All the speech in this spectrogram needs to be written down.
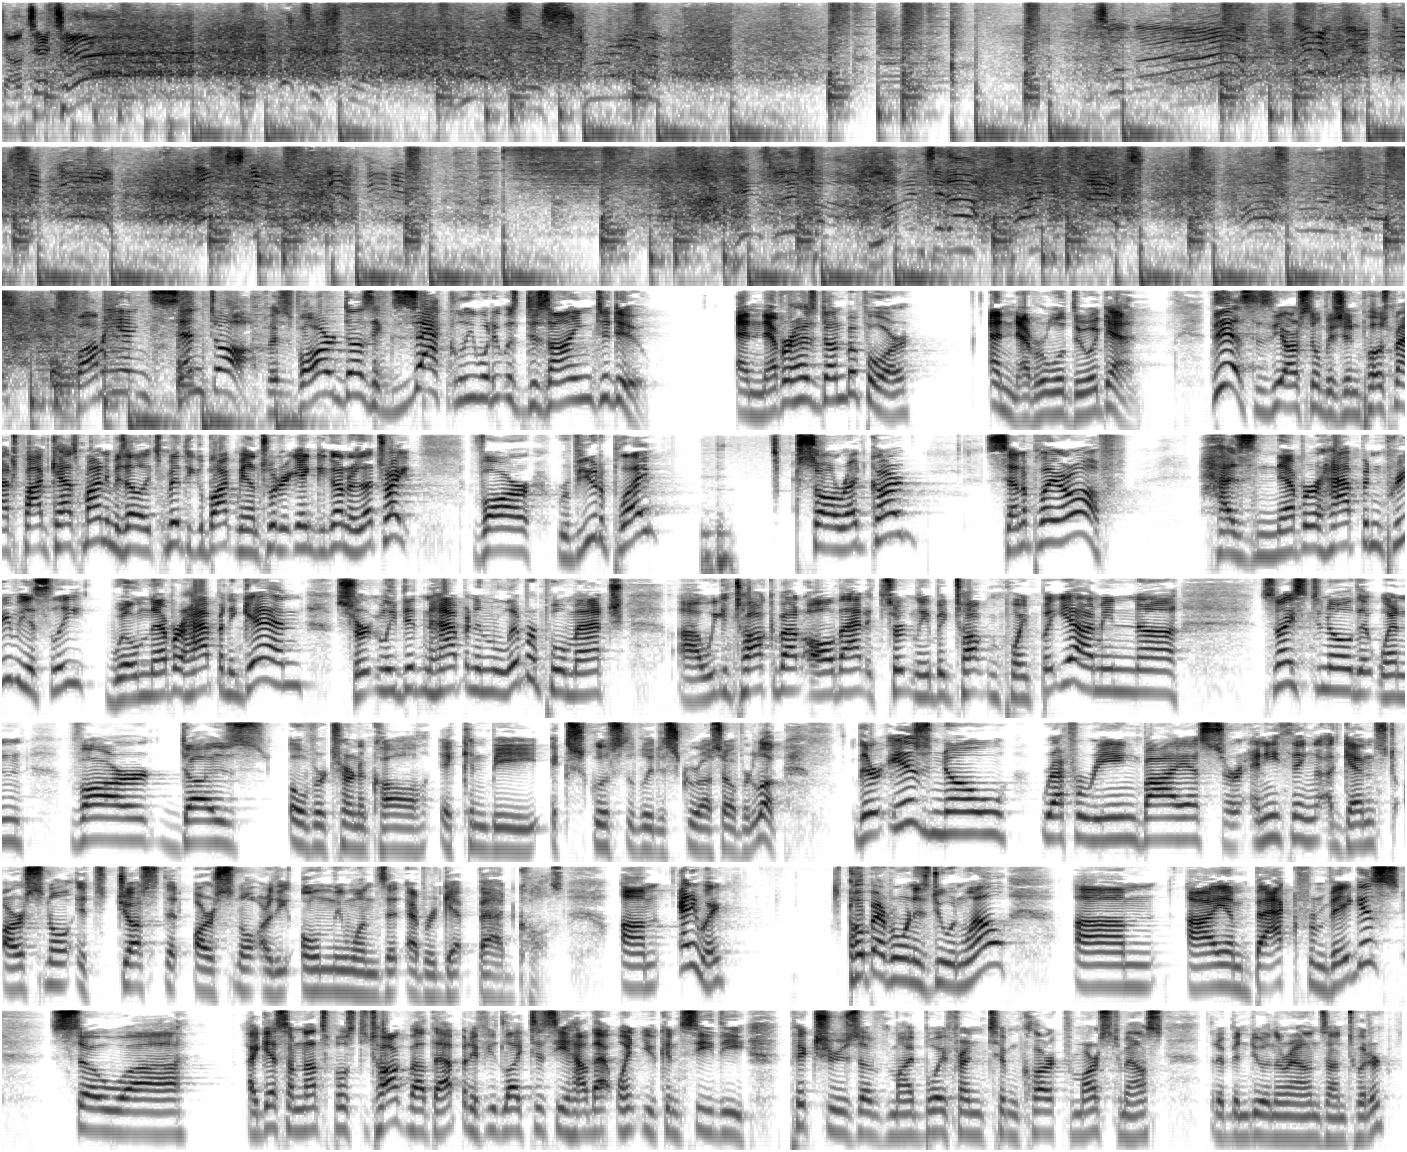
Arteta! What a strike! What a screamer! Zola! And a fantastic goal! Arsenal back in it! Here's Limpar, lines it up, finds the net. Arsenal in front. Aubameyang sent off as VAR does exactly what it was designed to do, and never has done before, and never will do again. This is the Arsenal Vision post match podcast. My name is Elliot Smith. You can block me on Twitter, at Yankee Gunner. That's right. VAR review to play. Saw a red card, sent a player off. Has never happened previously, will never happen again. Certainly didn't happen in the Liverpool match. Uh, we can talk about all that. It's certainly a big talking point. But yeah, I mean, uh, it's nice to know that when VAR does overturn a call, it can be exclusively to screw us over. Look, there is no refereeing bias or anything against Arsenal. It's just that Arsenal are the only ones that ever get bad calls. Um, anyway, hope everyone is doing well. Um, I am back from Vegas, so uh, I guess I'm not supposed to talk about that. But if you'd like to see how that went, you can see the pictures of my boyfriend Tim Clark from Arsenal Mouse that have been doing the rounds on Twitter.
